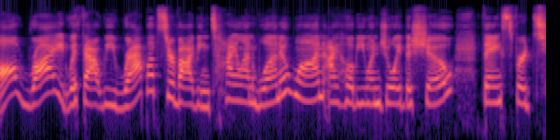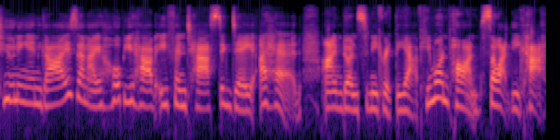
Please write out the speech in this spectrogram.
All right, with that, we wrap up Surviving Thailand 101. I hope you enjoyed the show. Thanks for tuning in, guys, and I hope you have a fantastic day ahead. I'm Don Sunikrit, the app. Himon Pon. Sawadee ka.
